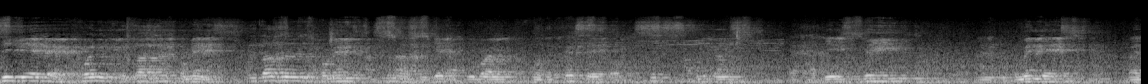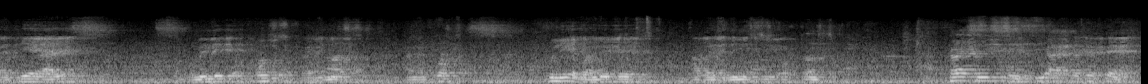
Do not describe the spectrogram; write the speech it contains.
CVFF, when will disbursement commence? Disbursement will commence as soon as we get approval for the first set of six applicants that have been screened and recommended by the PLIs, of course by master, and of course fully evaluated by the Ministry of Transport. Crisis in CRFFN,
